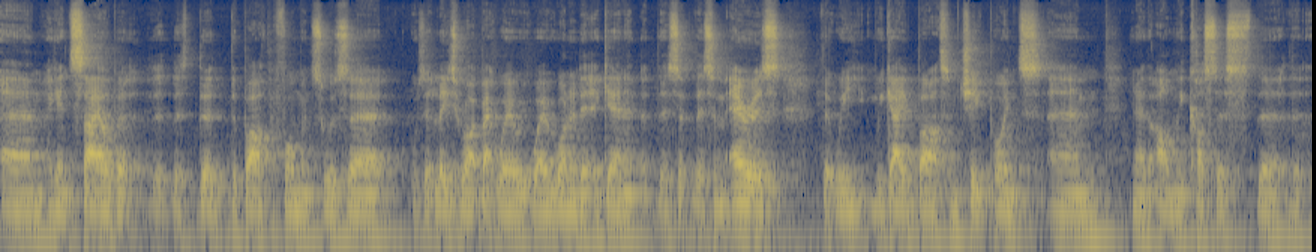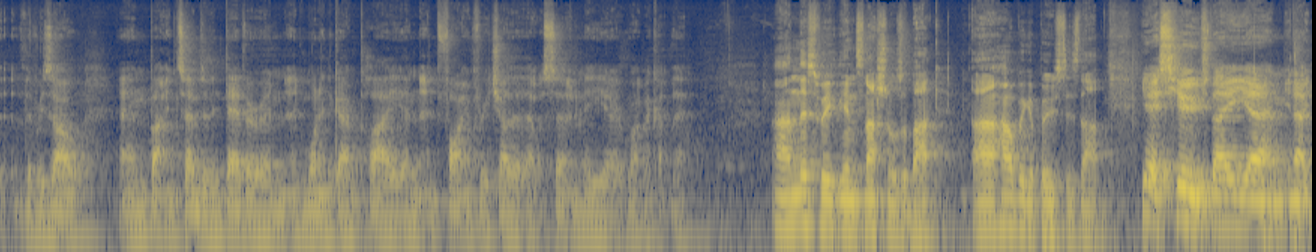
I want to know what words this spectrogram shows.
um, against Sale, but the, the, the, Bath performance was uh, was at least right back where we, where we wanted it again. There's there's some errors that we, we gave Bath some cheap points, um, you know, that ultimately cost us the the, the result. Um, but in terms of endeavour and, and wanting to go and play and, and fighting for each other, that was certainly uh, right back up there. And this week the internationals are back. Uh, how big a boost is that? Yeah, it's huge. They, um, you know,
